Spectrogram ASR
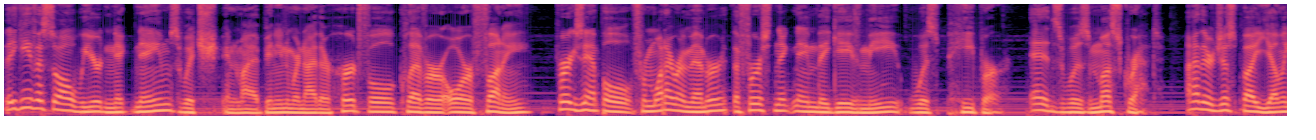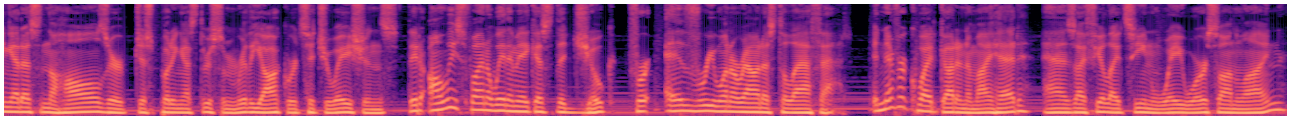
They gave us all weird nicknames, which, in my opinion, were neither hurtful, clever, or funny. For example, from what I remember, the first nickname they gave me was Paper. Ed's was Muskrat, either just by yelling at us in the halls or just putting us through some really awkward situations. They'd always find a way to make us the joke for everyone around us to laugh at. It never quite got into my head, as I feel I'd seen way worse online.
